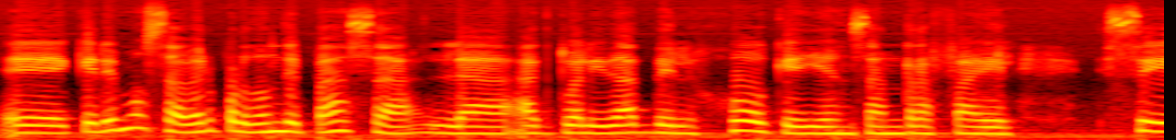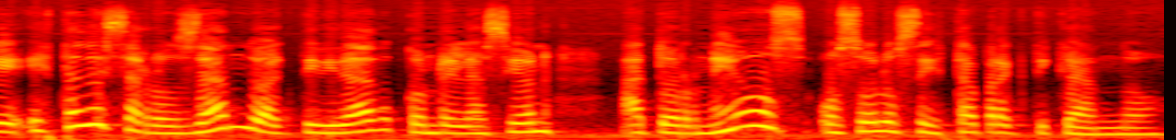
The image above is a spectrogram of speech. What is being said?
Eh, queremos saber por dónde pasa la actualidad del hockey en San Rafael. ¿Se está desarrollando actividad con relación a torneos o solo se está practicando?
